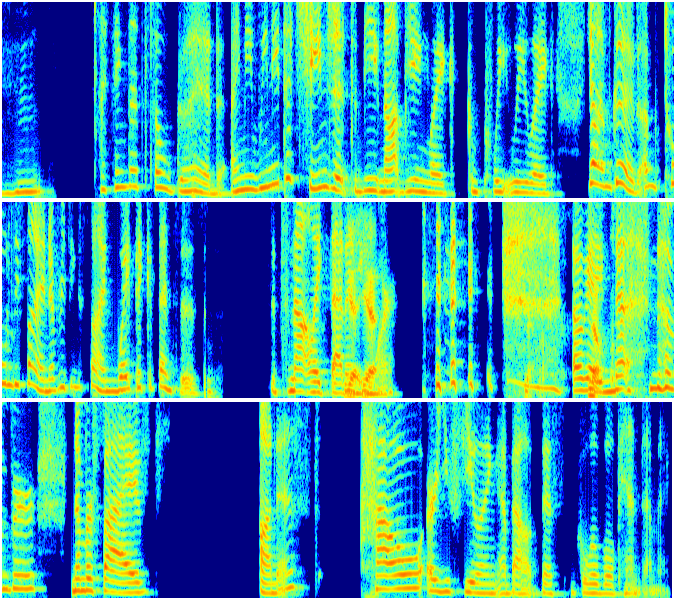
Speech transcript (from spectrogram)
Mm-hmm. I think that's so good. I mean, we need to change it to be not being like completely like, yeah, I'm good. I'm totally fine. Everything's fine. White picket fences. Mm. It's not like that yeah, anymore. Yeah. no, okay, no. number number 5. Honest. How are you feeling about this global pandemic?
